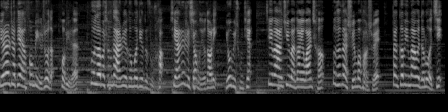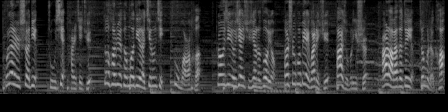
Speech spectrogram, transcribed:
也是这片封闭宇宙的破壁人。不得不称赞瑞克莫蒂的主创简直是小母牛倒立，牛逼冲天。尽管剧本早已完成，不存在谁模仿谁，但隔壁漫威的洛基，无论是设定、主线还是结局，都和瑞克莫蒂的金融记不谋而合。中心有限曲线的作用和时空变异管理局八九不离十，而老白的对应征服者康，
